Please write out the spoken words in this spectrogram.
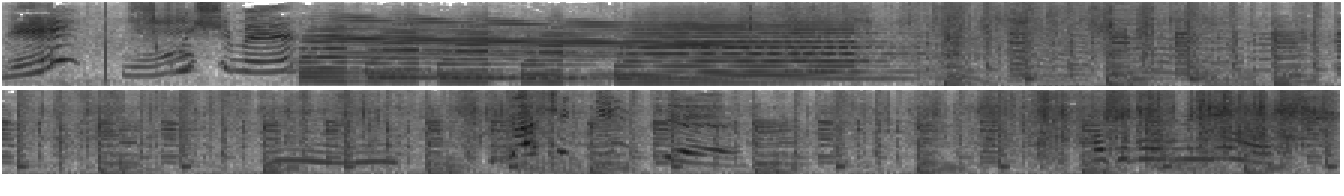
Ne? Squish mi? Hmm, Gerçek değil ki. Acaba ne? Squishy.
